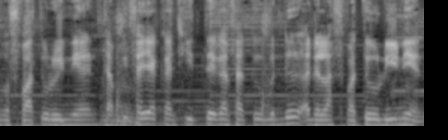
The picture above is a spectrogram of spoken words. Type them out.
sepatu reunion tapi saya akan ceritakan satu benda adalah sepatu reunion.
